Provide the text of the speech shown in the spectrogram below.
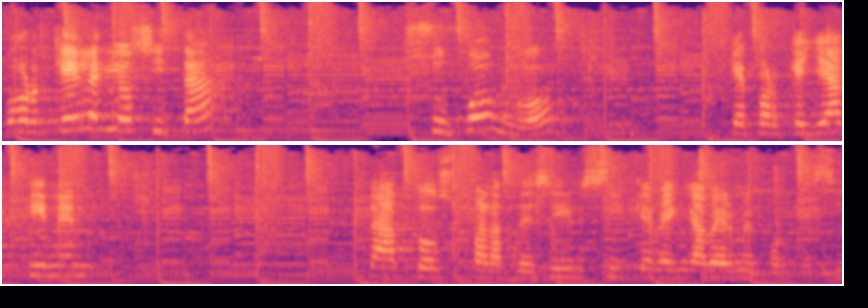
¿Por qué le dio cita? Supongo que porque ya tienen datos para decir sí que venga a verme porque sí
